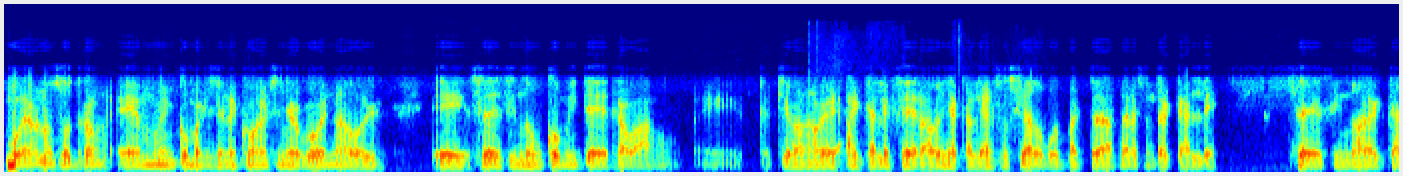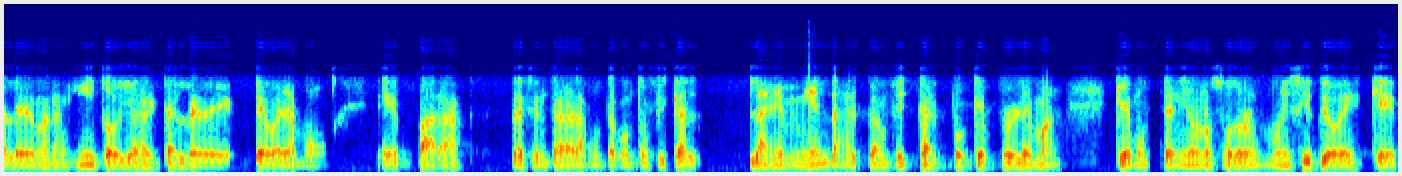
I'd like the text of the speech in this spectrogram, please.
Bueno, nosotros hemos en conversaciones con el señor gobernador, eh, se designó un comité de trabajo eh, que van a haber alcaldes federados y alcaldes asociados por parte de la Federación de Alcaldes. Se designó al alcalde de Naranjito y al alcalde de, de Bayamón eh, para presentar a la Junta Control Fiscal las enmiendas al plan fiscal, porque el problema que hemos tenido nosotros los municipios es que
